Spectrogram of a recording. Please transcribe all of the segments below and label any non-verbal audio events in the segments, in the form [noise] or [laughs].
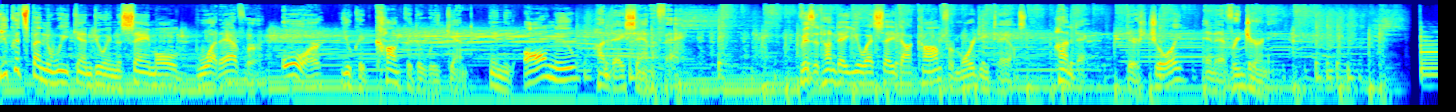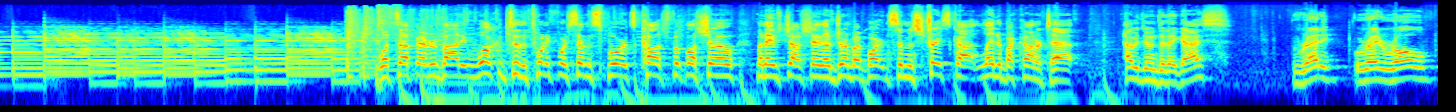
You could spend the weekend doing the same old whatever, or you could conquer the weekend in the all-new Hyundai Santa Fe. Visit HyundaiUSA.com for more details. Hyundai, there's joy in every journey. What's up, everybody? Welcome to the 24 7 Sports College Football Show. My name is Josh Ahler, joined by Barton Simmons, Trey Scott, later by Connor Tapp. How we doing today, guys? Ready. We're ready to roll.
